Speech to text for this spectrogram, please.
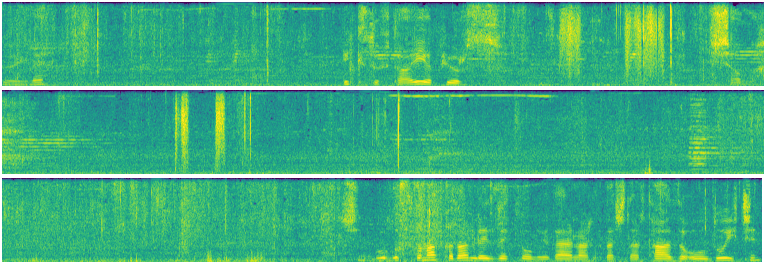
Böyle ilk süftayı yapıyoruz. İnşallah. Şimdi bu ıspanak kadar lezzetli oluyor değerli arkadaşlar. Taze olduğu için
